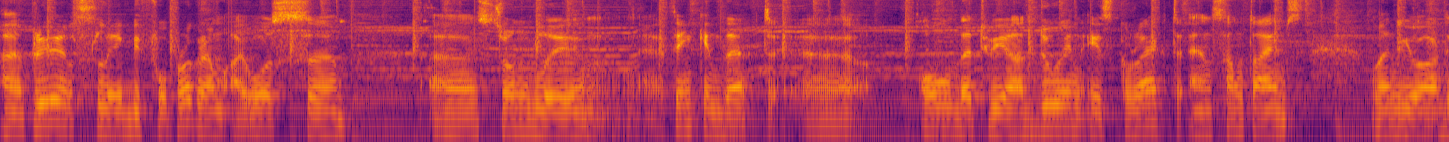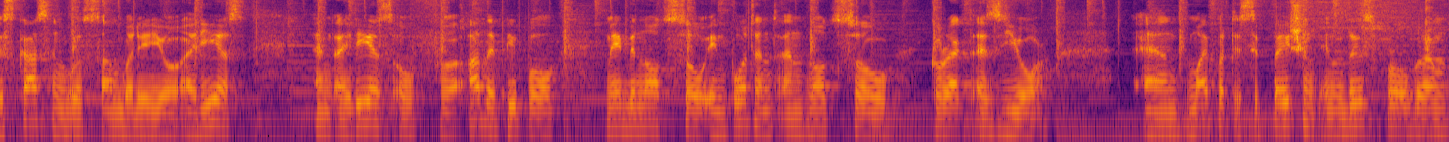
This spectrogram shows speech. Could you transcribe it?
Uh, previously, before program, I was uh, uh, strongly thinking that all that we are doing is correct and sometimes when you are discussing with somebody your ideas and ideas of other people maybe not so important and not so correct as your and my participation in this program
